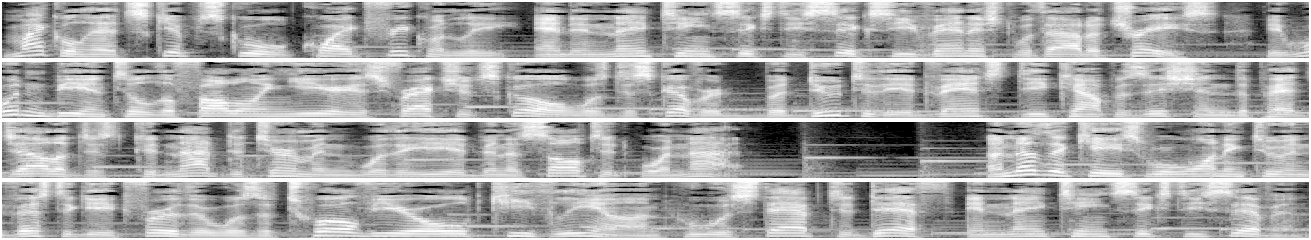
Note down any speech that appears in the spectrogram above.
Michael had skipped school quite frequently, and in 1966 he vanished without a trace. It wouldn't be until the following year his fractured skull was discovered, but due to the advanced decomposition, the pathologist could not determine whether he had been assaulted or not. Another case we're wanting to investigate further was a 12-year-old Keith Lyon who was stabbed to death in 1967.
